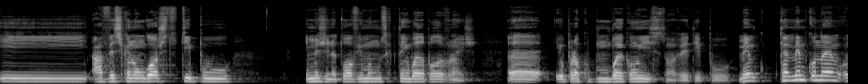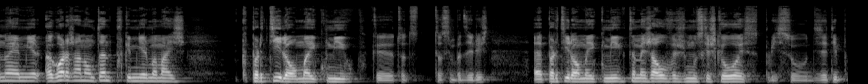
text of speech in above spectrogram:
e há vezes que eu não gosto, tipo, imagina, estou a ouvir uma música que tem boa de palavrões. Uh, eu preocupo-me bem com isso, estão a ver? Tipo, mesmo, mesmo quando é, não é a minha. Agora já não tanto, porque a minha irmã mais. que partilha ao meio comigo, que estou sempre a dizer isto, a partir ao meio comigo também já ouve as músicas que eu ouço. Por isso, dizer tipo,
